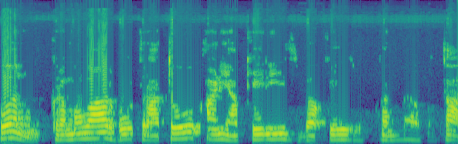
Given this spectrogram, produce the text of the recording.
पण क्रमवार होत राहतो आणि अखेरीस ब्लॉकेज उत्पन्न होता.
